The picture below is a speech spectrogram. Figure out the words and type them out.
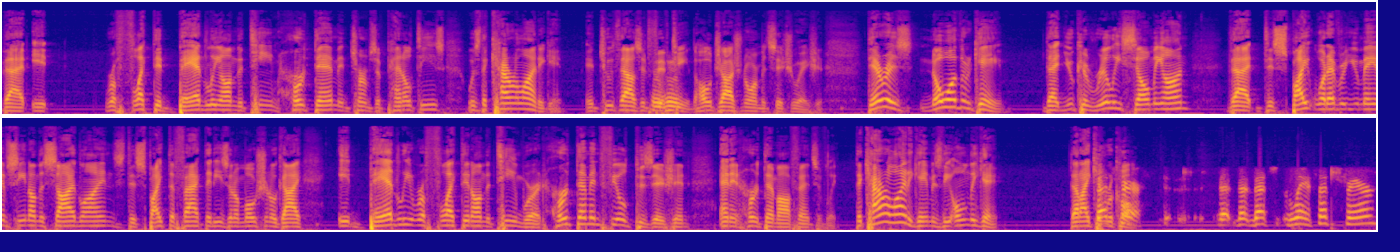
that it reflected badly on the team, hurt them in terms of penalties, was the Carolina game in 2015, mm-hmm. the whole Josh Norman situation. There is no other game that you can really sell me on that despite whatever you may have seen on the sidelines, despite the fact that he's an emotional guy, it badly reflected on the team where it hurt them in field position and it hurt them offensively. The Carolina game is the only game that I can that's recall. fair. that, that, that's Lance. That's fair.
